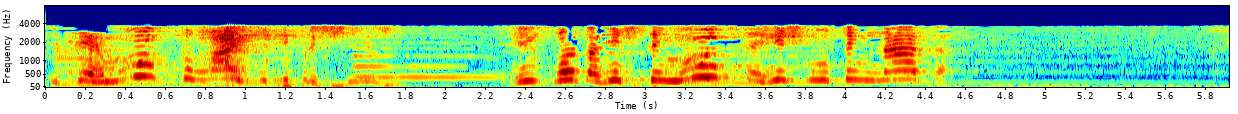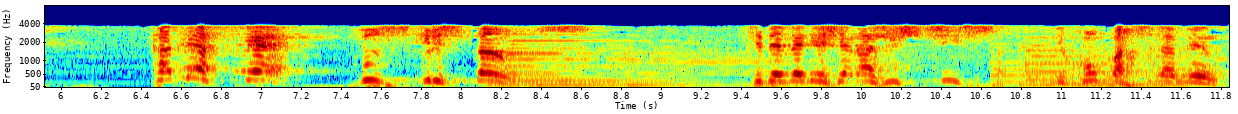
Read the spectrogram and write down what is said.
de ter muito mais do que precisa. Enquanto a gente tem muito, tem gente que não tem nada. Cadê a fé dos cristãos? Que deveria gerar justiça e compartilhamento.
